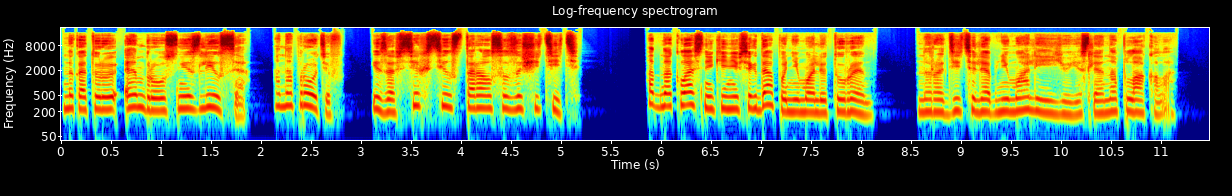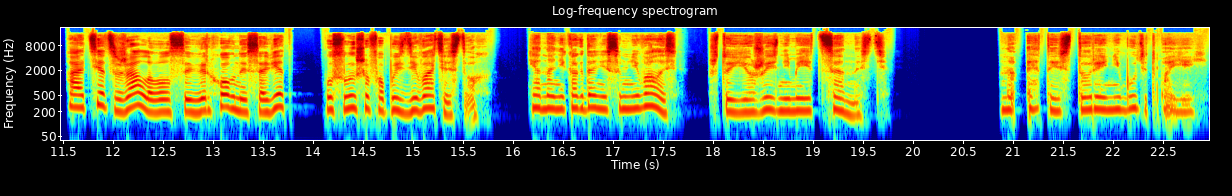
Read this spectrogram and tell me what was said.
на которую Эмброуз не злился, а напротив, изо всех сил старался защитить. Одноклассники не всегда понимали Турен, но родители обнимали ее, если она плакала, а отец жаловался в Верховный Совет, услышав об издевательствах, и она никогда не сомневалась, что ее жизнь имеет ценность. Но эта история не будет моей.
